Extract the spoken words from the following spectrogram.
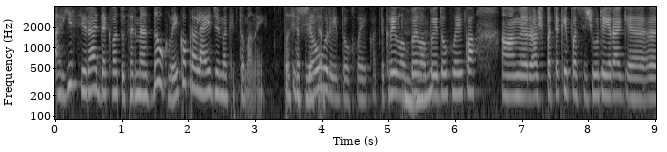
ar jis yra adekvatus, ar mes daug laiko praleidžiame, kaip tu manai? Tos erdvėse? Žiauriai daug laiko, tikrai labai mhm. labai daug laiko. Um, ir aš pati, kai pasižiūriu, yragi e,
